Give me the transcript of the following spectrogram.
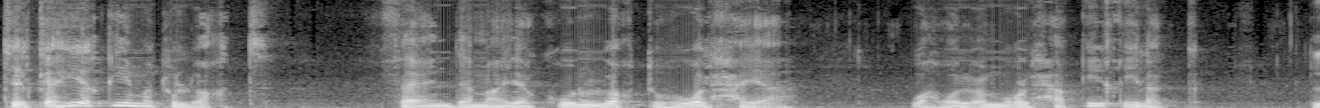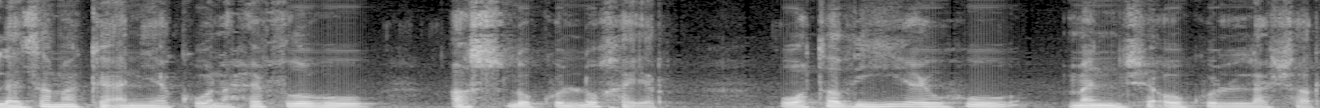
تلك هي قيمة الوقت فعندما يكون الوقت هو الحياة وهو العمر الحقيقي لك لزمك أن يكون حفظه أصل كل خير وتضييعه منشأ كل شر.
